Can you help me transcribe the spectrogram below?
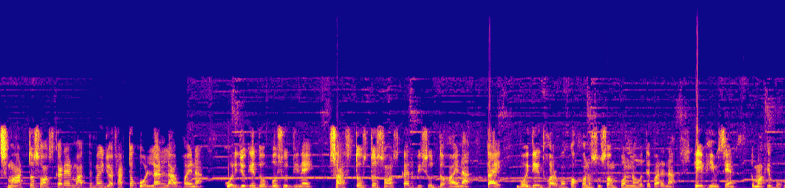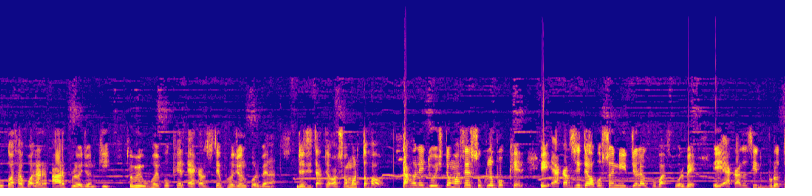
স্মার্ত সংস্কারের মাধ্যমে যথার্থ কল্যাণ লাভ হয় না। কলিযুগে দ্রব্য শুদ্ধি নেই। স্বাস্থ্যস্থ সংস্কার বিশুদ্ধ হয় না। তাই বৈদিক ধর্ম কখনো সুসম্পন্ন হতে পারে না। হে ভীমসেন, তোমাকে বহু কথা বলার আর প্রয়োজন কি? তুমি উভয় পক্ষের একাদশীতে ভোজন করবে না। যদি তাতে অসমর্থ হও, তাহলে জ্যৈষ্ঠ মাসের শুক্লপক্ষের এই একাদশীতে অবশ্যই নির্জলা উপবাস করবে। এই একাদশীর ব্রত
